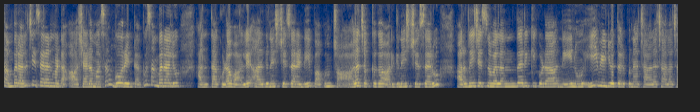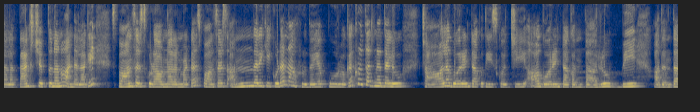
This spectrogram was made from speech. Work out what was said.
సంబరాలు చేశారనమాట ఆషాఢ మాసం గోరెంటాకు సంబరాలు. అంతా కూడా వాళ్ళే ఆర్గనైజ్ చేశారండి. పాపం చాలా చక్కగా ఆర్గనైజ్ చేశారు. ఆర్గనైజ్ చేసిన వాళ్ళందరికీ కూడా నేను ఈ వీడియో తరపున చాలా చాలా చాలా థ్యాంక్స్ చెప్తున్నాను. అండ్ అలాగే స్పాన్సర్స్ కూడా ఉన్నారనమాట స్పాన్సర్స్ అందరికీ కూడా నా హృదయపూర్వక కృతజ్ఞతలు. చాలా గోరెంటాకు తీసుకొచ్చి ఆ గోరెంటాకు అంతా రుబ్బి అదంతా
